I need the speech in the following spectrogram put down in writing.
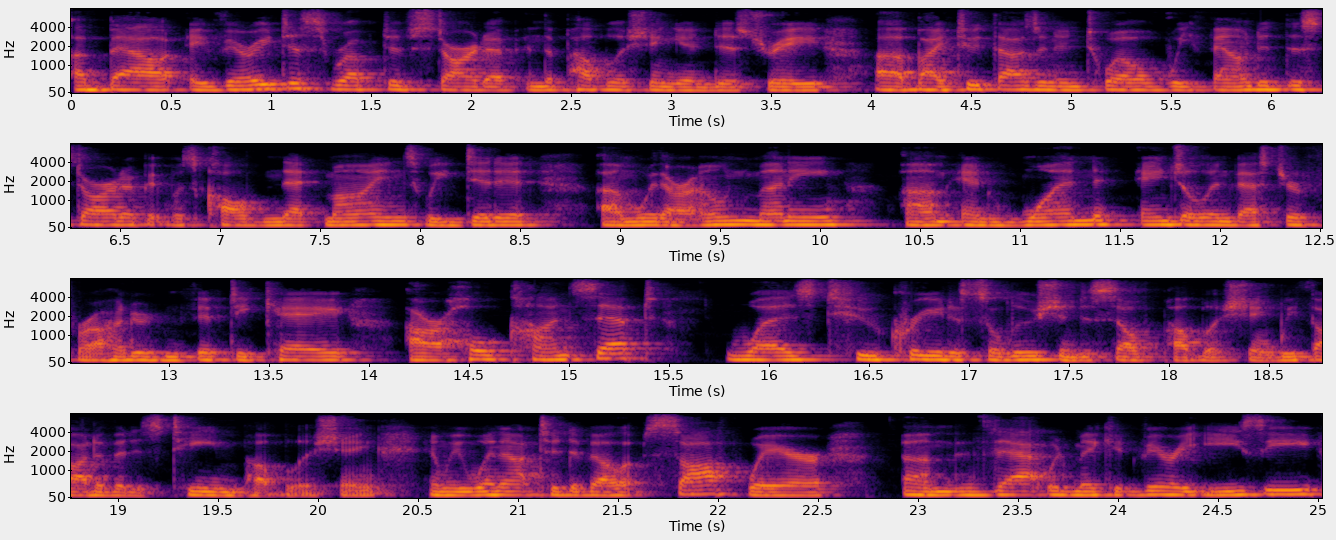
about a very disruptive startup in the publishing industry. Uh, by 2012, we founded the startup. It was called NetMinds. We did it um, with our own money um, and one angel investor for 150K. Our whole concept was to create a solution to self publishing. We thought of it as team publishing, and we went out to develop software um, that would make it very easy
